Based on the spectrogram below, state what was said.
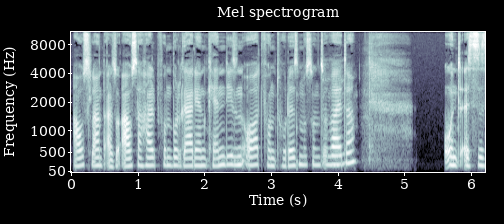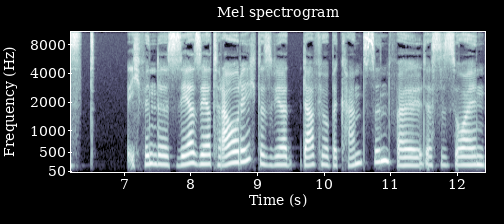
Ausland, also außerhalb von Bulgarien, kennen diesen Ort von Tourismus und so mhm. weiter. Und es ist ich finde es sehr, sehr traurig, dass wir dafür bekannt sind, weil das ist so ein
